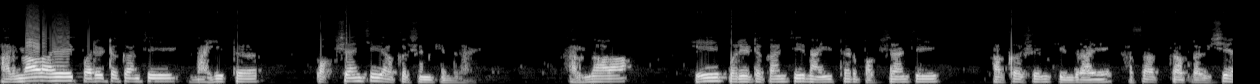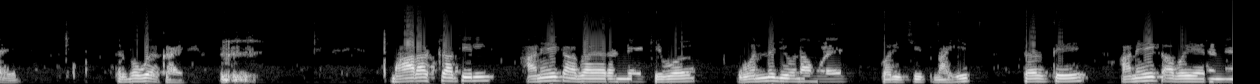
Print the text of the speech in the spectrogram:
अर्नाळा हे पर्यटकांचे नाही तर पक्ष्यांचे आकर्षण केंद्र आहे. अर्नाळा हे पर्यटकांचे नाही तर पक्ष्यांचे आकर्षण केंद्र आहे असा आजचा आपला विषय आहे. तर बघूया काय ते. महाराष्ट्रातील अनेक अभयारण्ये केवळ वन्य जीवनामुळे परिचित नाहीत. तर ते अनेक अभयारण्य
